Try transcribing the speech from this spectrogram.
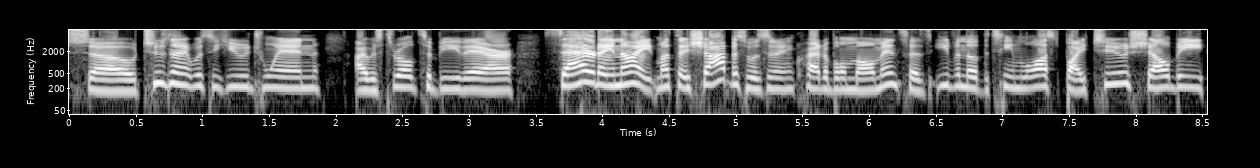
So Tuesday night was a huge win. I was thrilled to be there. Saturday night, Motzei Shabbos was an incredible moment because even though the team lost by two, Shelby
